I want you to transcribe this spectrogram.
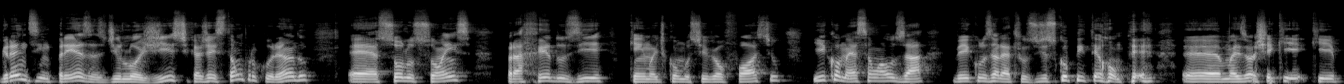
grandes empresas de logística já estão procurando é, soluções para reduzir queima de combustível fóssil e começam a usar veículos elétricos. Desculpe interromper, é, mas eu achei que, que,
